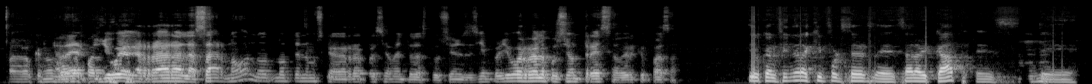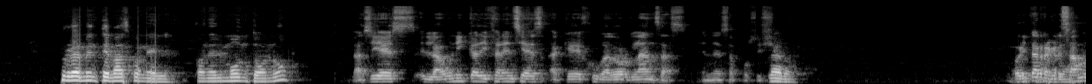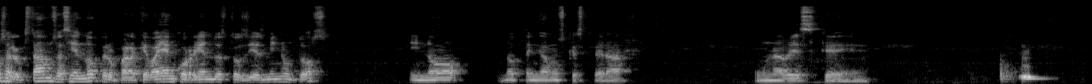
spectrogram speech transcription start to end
a ver, pues yo voy a agarrar al azar, ¿no? ¿no? No tenemos que agarrar precisamente las posiciones de siempre. Yo voy a agarrar la posición 3, a ver qué pasa. Digo que al final aquí por ser de salary cap, este, tú realmente vas con el, con el monto, ¿no? Así es, la única diferencia es a qué jugador lanzas en esa posición. Claro. Ahorita regresamos a lo que estábamos haciendo, pero para que vayan corriendo estos 10 minutos y no, no tengamos que esperar una vez que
